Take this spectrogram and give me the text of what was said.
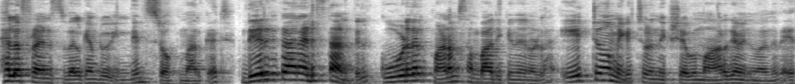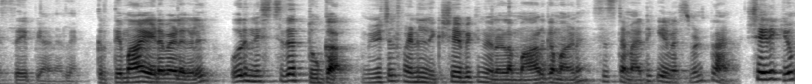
Hello friends welcome to Indian stock market ദീർഘകാല അടിസ്ഥാനത്തിൽ കൂടുതൽ പണം സമ്പാദിക്കുന്നതിനുള്ള ഏറ്റവും മികച്ച ഒരു നിക്ഷേപ മാർഗം എന്ന് പറയുന്നത് എസ് ഐ പി ആണ് അല്ലേ കൃത്യമായ ഇടവേളകളിൽ ഒരു നിശ്ചിത തുക മ്യൂച്വൽ ഫണ്ടിൽ നിക്ഷേപിക്കുന്നതിനുള്ള മാർഗമാണ് സിസ്റ്റമാറ്റിക് ഇൻവെസ്റ്റ്മെന്റ് പ്ലാൻ ശരിക്കും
